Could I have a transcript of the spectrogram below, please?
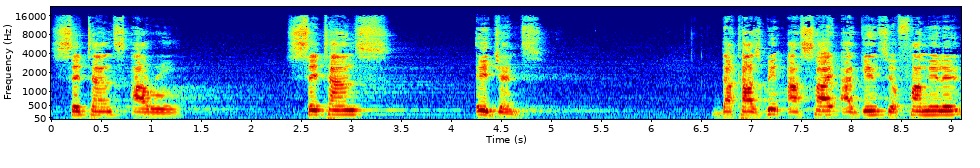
Satan's arrow, Satan's agents that has been assigned against your family,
